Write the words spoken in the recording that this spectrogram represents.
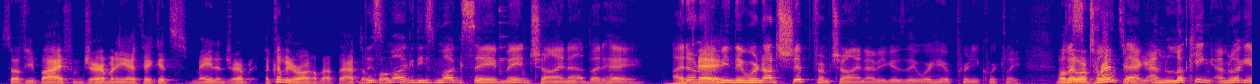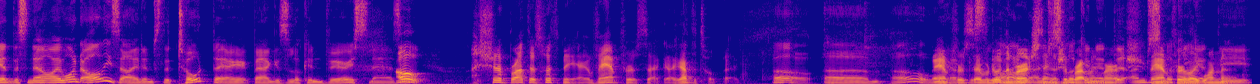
So if you buy from Germany, I think it's made in Germany. I could be wrong about that. Don't This mug, me. these mugs say made in China, but hey, I don't know. I mean, they were not shipped from China because they were here pretty quickly. Well, this they were tote printed bag. here. I'm looking. I'm looking at this now. I want all these items. The tote bag bag is looking very snazzy. Oh, I should have brought this with me. I vamp for a second. I got the tote bag. Oh, um, oh. we Vamp have for a this sec. We're doing the merch I'm thing. I should have brought my looking the- merch. I'm just Vamp for, like, one the- minute.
